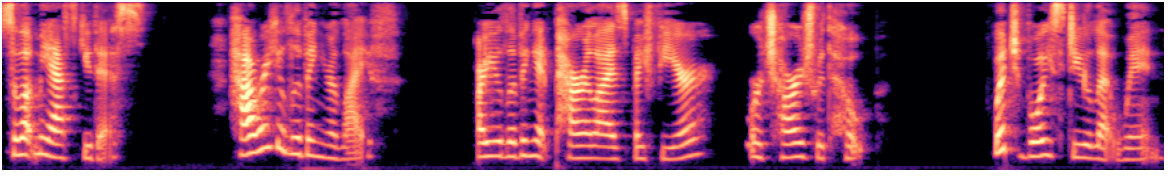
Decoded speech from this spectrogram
So let me ask you this How are you living your life? Are you living it paralyzed by fear or charged with hope? Which voice do you let win?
